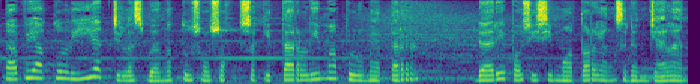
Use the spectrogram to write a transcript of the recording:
Tapi aku lihat jelas banget tuh sosok sekitar 50 meter dari posisi motor yang sedang jalan.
